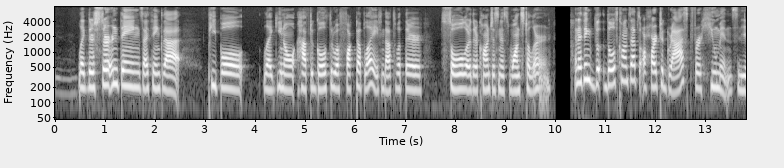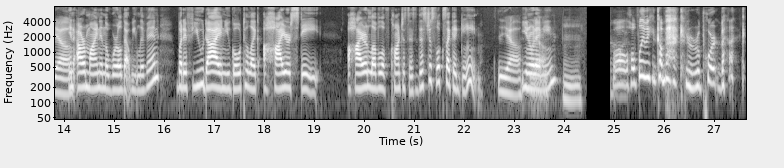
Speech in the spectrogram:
Mm. Like there's certain things I think that people like, you know, have to go through a fucked up life and that's what their soul or their consciousness wants to learn. And I think th- those concepts are hard to grasp for humans Yeah. in our mind in the world that we live in. But if you die and you go to like a higher state, a higher level of consciousness, this just looks like a game. yeah. You know what I yeah. mean? Well, hopefully we can come back and report back.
